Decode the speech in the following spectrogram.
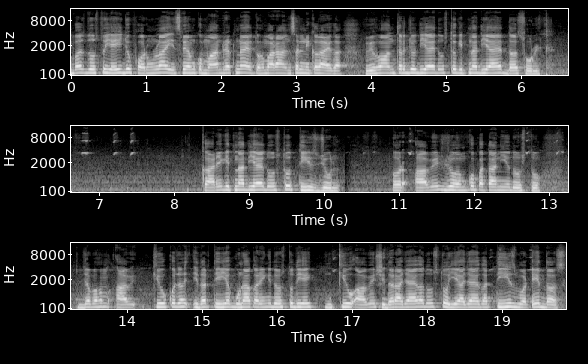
बस दोस्तों, यही जो फॉर्मूला है, इसमें हमको मान रखना है तो हमारा आंसर निकल आएगा। विभवांतर जो दिया है दोस्तों, कितना दिया है? दस वोल्ट। कार्य कितना दिया है दोस्तों? तीस जूल। और आवेश जो हमको पता नहीं है दोस्तों जब हम क्यू को जब इधर तिरिया गुना करेंगे दोस्तों तो ये क्यू आवेश इधर आ जाएगा दोस्तों, ये आ जाएगा तीस बटे दस।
